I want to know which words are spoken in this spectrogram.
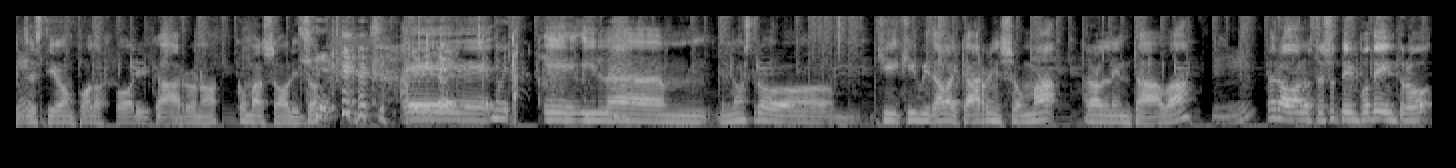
Mhm. gestiva un po' da fuori il carro, no? Come al solito. E, Novità. e il, ehm, il nostro chi, chi guidava il carro, insomma, rallentava. Mm. Però allo stesso tempo dentro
